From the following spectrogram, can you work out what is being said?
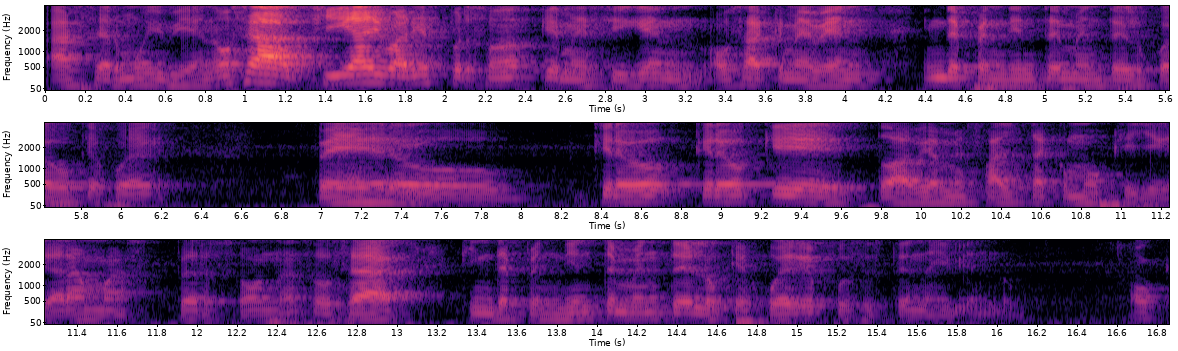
hacer muy bien. O sea, sí hay varias personas que me siguen, o sea, que me ven independientemente del juego que juegue. Pero creo, creo que todavía me falta como que llegar a más personas, o sea, que independientemente de lo que juegue, pues estén ahí viendo. Ok.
